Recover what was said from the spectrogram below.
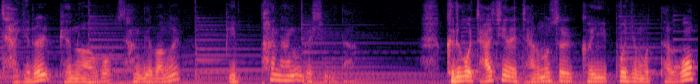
자기를 변호하고 상대방을 비판하는 것입니다. 그리고 자신의 잘못을 거의 보지 못하고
